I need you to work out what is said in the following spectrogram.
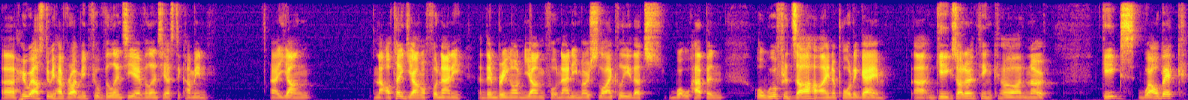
Uh, who else do we have right midfield? Valencia. Valencia has to come in. Uh, Young no, I'll take Young off for Nani and then bring on Young for Nani. Most likely that's what will happen. Or Wilfried Zaha in an important game. Uh, Giggs, I don't think. Uh, I don't know. Giggs, Welbeck.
